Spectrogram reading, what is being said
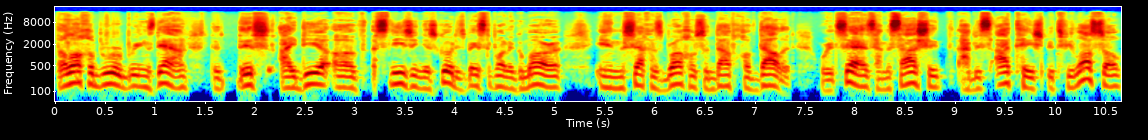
The Halacha Brewer brings down that this idea of sneezing is good is based upon a Gemara in Maseches Brachos and Daf Chav Dalit, where it says Habis Atesh B'Tfilaso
